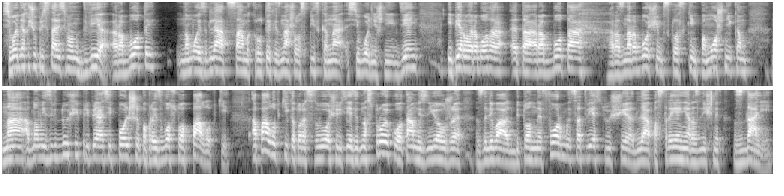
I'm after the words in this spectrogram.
Сегодня я хочу представить вам две работы, на мой взгляд, самых крутых из нашего списка на сегодняшний день. И первая работа это работа разнорабочим складским помощником на одном из ведущих предприятий Польши по производству опалубки. Опалубки, которая в свою очередь ездит на стройку, а там из нее уже заливают бетонные формы соответствующие для построения различных зданий.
